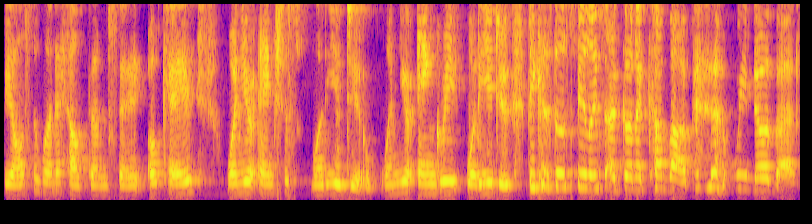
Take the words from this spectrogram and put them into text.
We also want to help them say, okay, when you're anxious, what do you do? When you're angry, what do you do? Because those feelings are going to come up. we know that.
